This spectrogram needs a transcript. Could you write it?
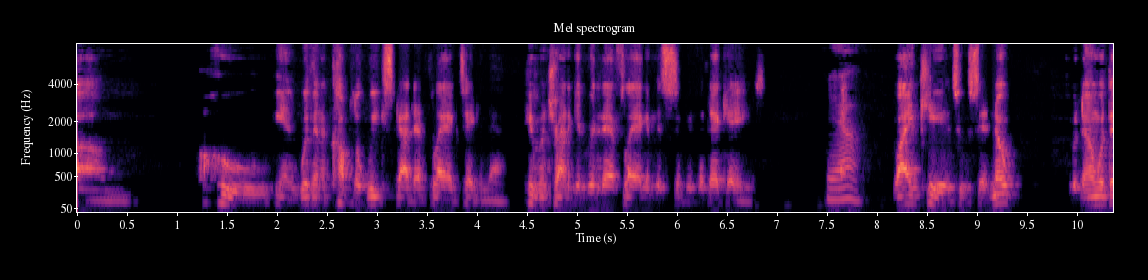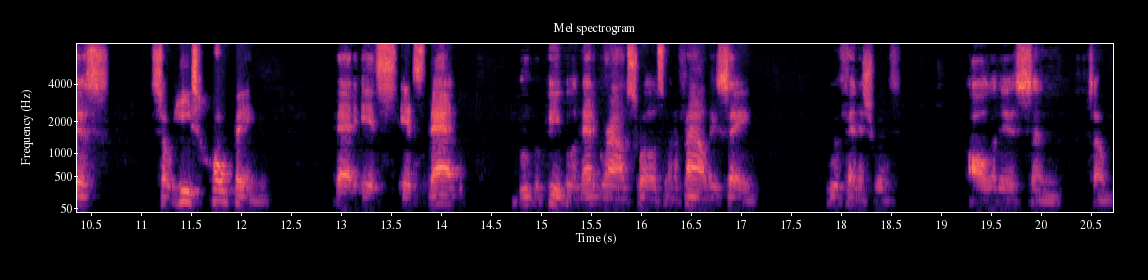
um, who, in within a couple of weeks, got that flag taken down. People been trying to get rid of that flag in Mississippi for decades. Yeah. white kids who said, "Nope, we're done with this." So he's hoping that it's it's that group of people and that groundswell is going to finally say, "We're finished with all of this." And so,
